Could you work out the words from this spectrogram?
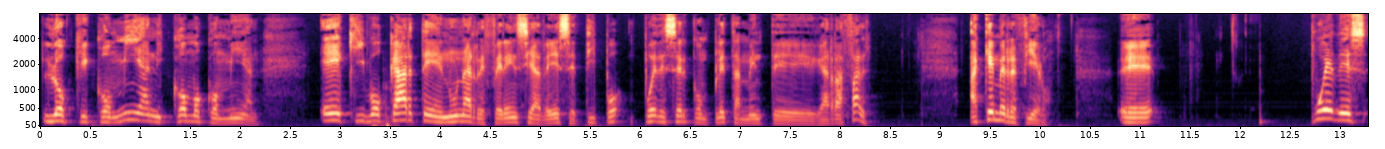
lo que comían y cómo comían. Equivocarte en una referencia de ese tipo puede ser completamente garrafal. ¿A qué me refiero? Eh, puedes,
